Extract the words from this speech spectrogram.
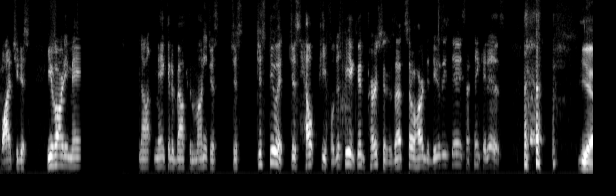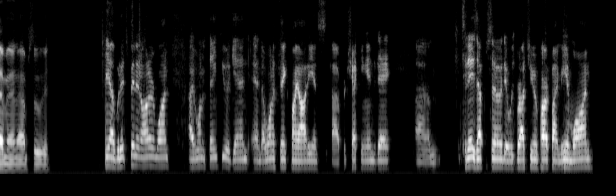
why don't you just you've already made not make it about the money. Just just just do it. Just help people. Just be a good person. Is that so hard to do these days? I think it is. Yeah, man, absolutely. Yeah, but it's been an honor, Juan. I want to thank you again, and I want to thank my audience uh, for checking in today. Um, today's episode it was brought to you in part by me and Juan.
